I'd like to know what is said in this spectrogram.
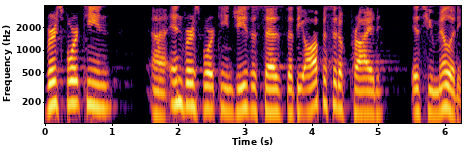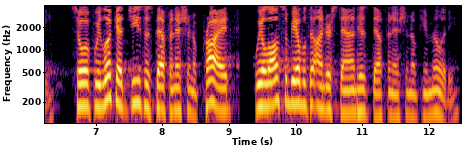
Verse 14, uh, in verse 14, Jesus says that the opposite of pride is humility. So if we look at Jesus' definition of pride, we'll also be able to understand his definition of humility.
